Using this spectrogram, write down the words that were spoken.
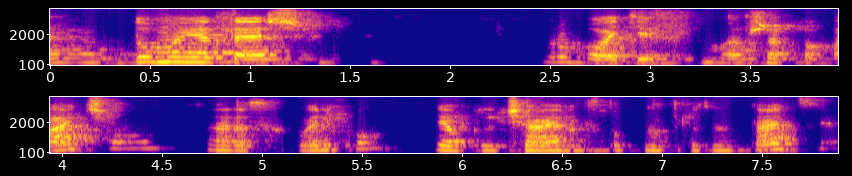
Е, Думаю, теж в роботі ми вже побачимо. Зараз хвильку. Я включаю наступну презентацію.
